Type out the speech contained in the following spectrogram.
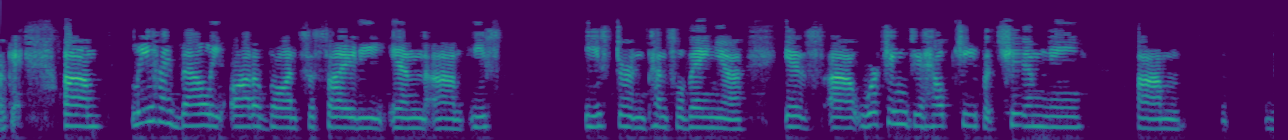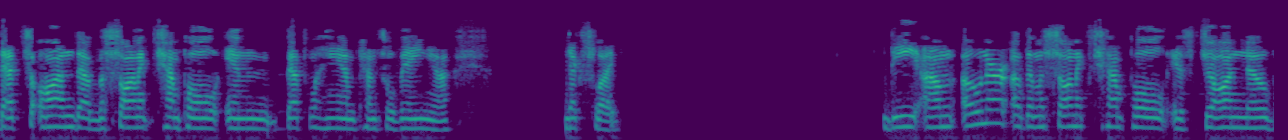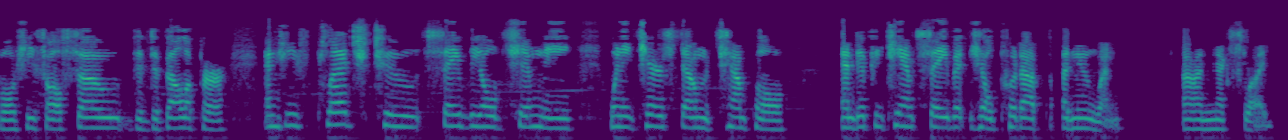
Okay. Um, Lehigh Valley Audubon Society in um, East eastern Pennsylvania is uh, working to help keep a chimney um, that's on the Masonic Temple in Bethlehem, Pennsylvania. Next slide. The um, owner of the Masonic Temple is John Noble. He's also the developer, and he's pledged to save the old chimney when he tears down the temple and if he can't save it, he'll put up a new one. Uh, next slide.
